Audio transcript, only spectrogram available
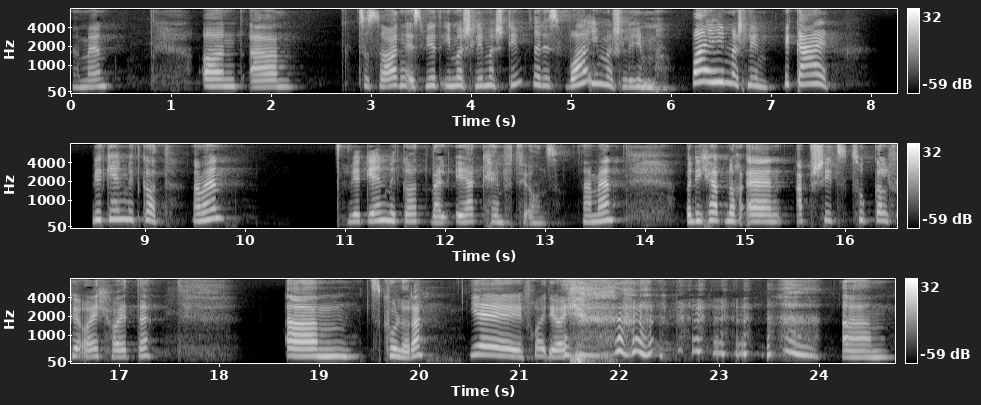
Amen. Und ähm, zu sagen, es wird immer schlimmer, stimmt nicht. Es war immer schlimm. War immer schlimm. Egal. Wir gehen mit Gott. Amen. Wir gehen mit Gott, weil er kämpft für uns. Amen. Und ich habe noch ein Abschiedszuckerl für euch heute. Ähm, ist cool, oder? Yay, freut ihr euch? ähm,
